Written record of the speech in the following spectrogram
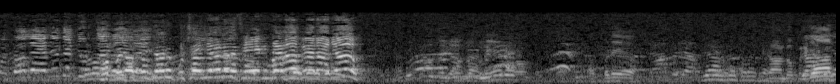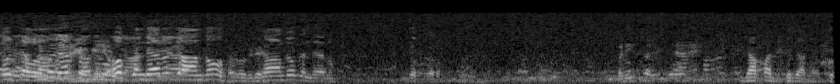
ਪਤਾ ਲੈ ਜੇ ਤੇ ਉਹ ਪਹਿਲਾਂ ਬੰਦਿਆਂ ਨੂੰ ਪੁੱਛੋ ਪਹਿਲਿਆਂ ਨੂੰ ਸੇਕ ਦੇ ਦਿਓ ਫਿਰ ਆ ਜਾਓ। ਜਾਣ ਦੋ ਚਵਲਾ ਉਹ ਗੰਦਿਆਂ ਨੂੰ ਜਾਣ ਦੋ ਜਾਣ ਦੋ ਗੰਦਿਆਂ ਨੂੰ ਚੁੱਪ ਕਰੋ। ਜਾ ਭੱਜ ਕੇ ਜਾਣਾ।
